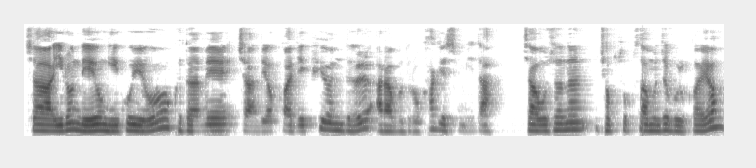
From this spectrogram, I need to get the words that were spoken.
자, 이런 내용이고요. 그 다음에 자, 몇 가지 표현들 알아보도록 하겠습니다. 자, 우선은 접속사 먼저 볼까요?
